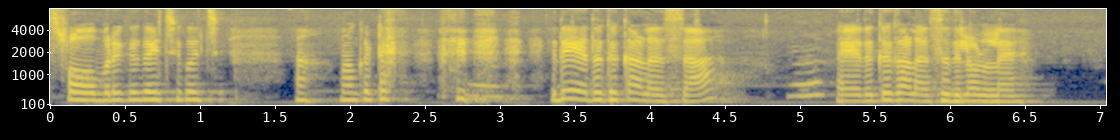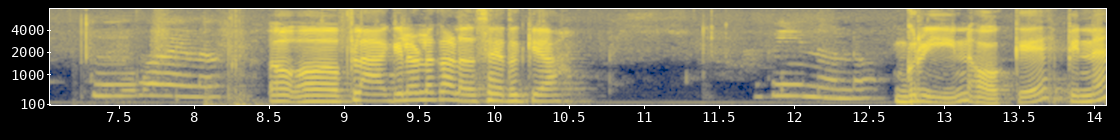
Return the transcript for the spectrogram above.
സ്ട്രോബെറി ഒക്കെ കഴിച്ച് കൊച്ച് ആ നോക്കട്ടെ. ഇത് ഏതൊക്കെ കളേഴ്സാ ഏതൊക്കെ കളേഴ്സ് ഇതിലുള്ളേ? ഓ ഓ ഫ്ലാഗിലുള്ള കളേഴ്സ് ഏതൊക്കെയാ? ഗ്രീൻ ഓക്കെ പിന്നെ?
